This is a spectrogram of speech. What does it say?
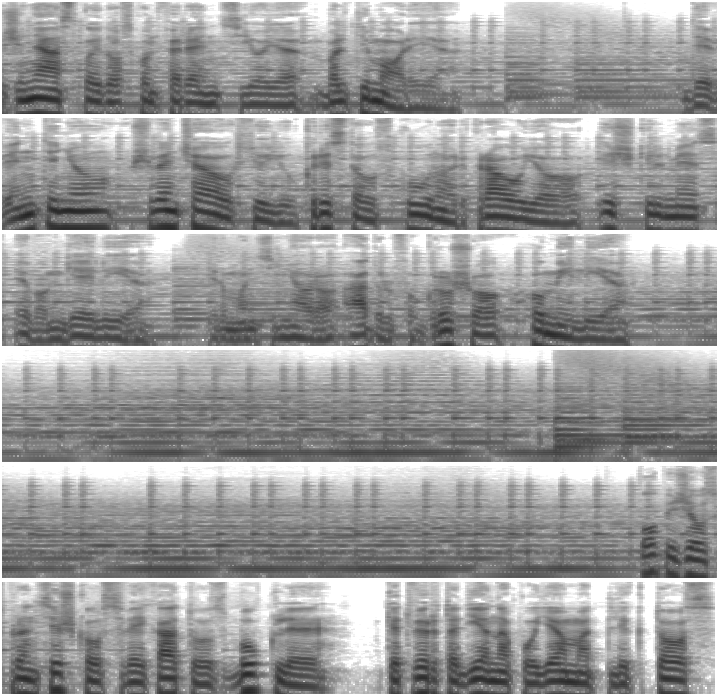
žiniasklaidos konferencijoje Baltimorėje. Devintinių švenčiausiųjų Kristaus kūno ir kraujo iškilmės Evangelija ir monsinjoro Adolfo Grušo homilija Popiežiaus Pranciškaus sveikatos būklė ketvirtą dieną po jam atliktos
